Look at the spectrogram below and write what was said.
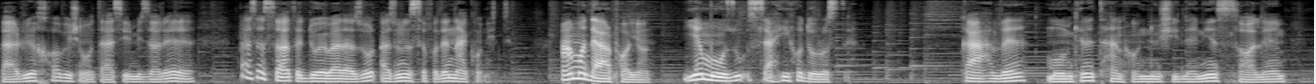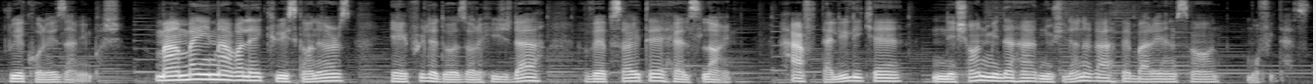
بر روی خواب شما تاثیر می‌ذاره پس از ساعت دو بعد از ظهر از اون استفاده نکنید. اما در پایان یه موضوع صحیح و درسته. قهوه ممکنه تنها نوشیدنی سالم روی کره زمین باشه. منبع این مقاله کریس گانرز اپریل 2018 وبسایت Healthline. هفت دلیلی که نشان می‌دهد نوشیدن قهوه برای انسان مفید است.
